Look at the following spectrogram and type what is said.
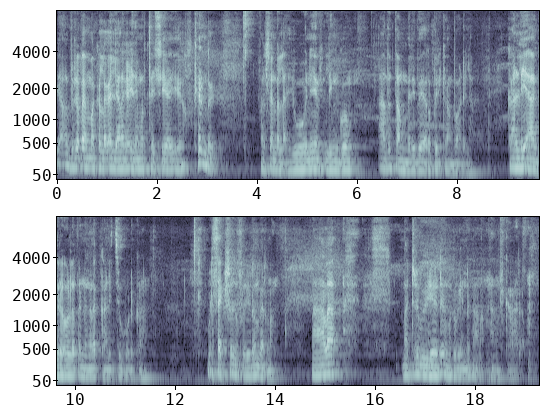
ഇവരുടെ പെമ്മക്കളുടെ കല്യാണം കഴിഞ്ഞ് മുത്തശ്ശിയായി. ഒക്കെ ഉണ്ട്. പക്ഷേ ഉണ്ടല്ല യോനിയും ലിംഗവും അത് തമ്മിൽ വേറെ പിരിക്കാൻ പാടില്ല. കളി ആഗ്രഹമുള്ള പെണ്ണുങ്ങളെ കളിച്ചു കൊടുക്കണം. ഇവിടെ സെക്ഷൽ ഫ്രീഡം വരണം. നാളെ മറ്റൊരു വീഡിയോ ആയിട്ട് നമുക്ക് വീണ്ടും കാണാം. നമസ്കാരം.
